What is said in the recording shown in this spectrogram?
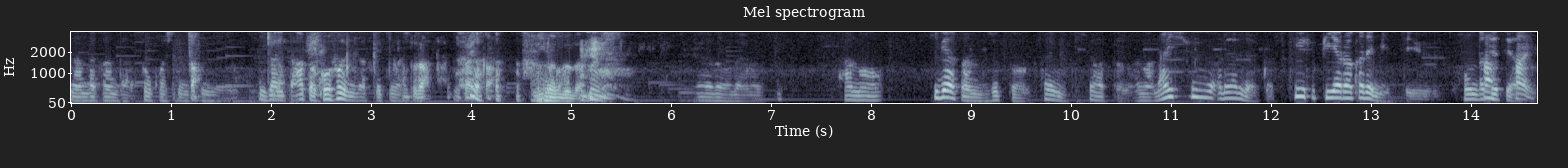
なんだかんだそうこうしてるうちに意外とあと5分になってきました。本当だ。意外か。本当だ。ありがとうございます。あの、日比谷さんでちょっと最後聞きたかったのは、あの来週あれあるじゃないですか、スキル PR アカデミーっていう、本田哲也さんの、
